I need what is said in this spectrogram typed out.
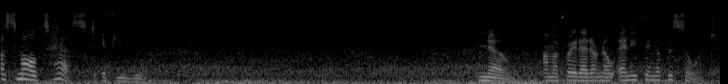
A small test, if you will. No, I'm afraid I don't know anything of the sort.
